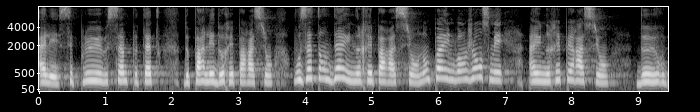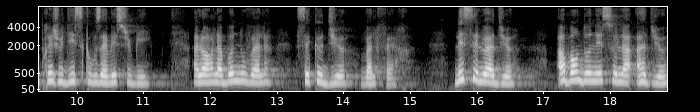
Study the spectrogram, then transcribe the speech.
Allez, c'est plus simple peut-être de parler de réparation. Vous attendez une réparation, non pas une vengeance, mais à une réparation de préjudice que vous avez subi. Alors la bonne nouvelle, c'est que Dieu va le faire. Laissez-le à Dieu. Abandonnez cela à Dieu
